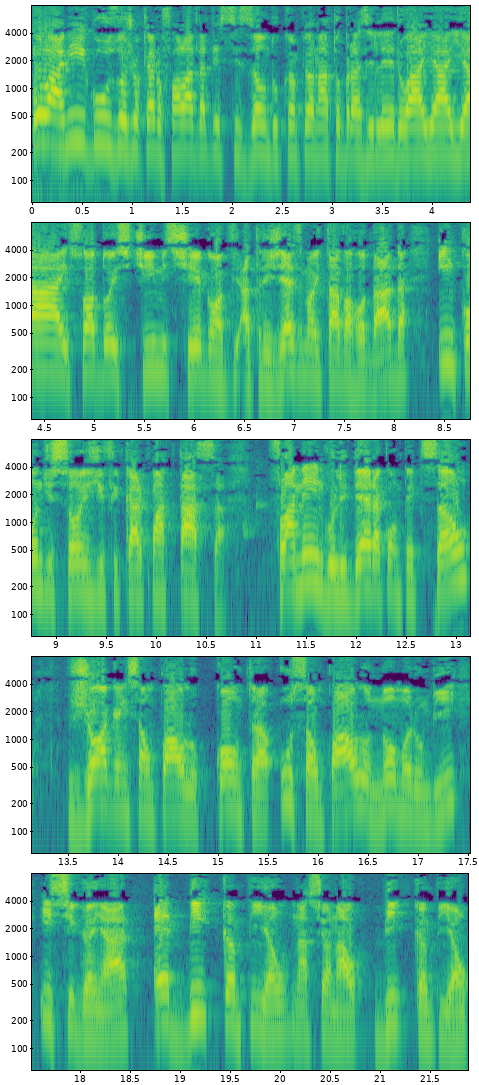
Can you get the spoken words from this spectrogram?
Olá, amigos! Hoje eu quero falar da decisão do Campeonato Brasileiro. Ai, ai, ai! Só dois times chegam à 38 rodada em condições de ficar com a taça. Flamengo lidera a competição joga em São Paulo contra o São Paulo no Morumbi e se ganhar é bicampeão nacional, bicampeão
